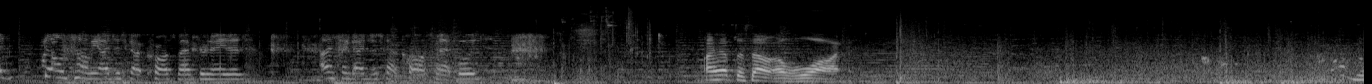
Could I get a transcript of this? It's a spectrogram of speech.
I don't tell me I just got cross map grenaded. I think I just got cross map boys. I helped us out a lot. Who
